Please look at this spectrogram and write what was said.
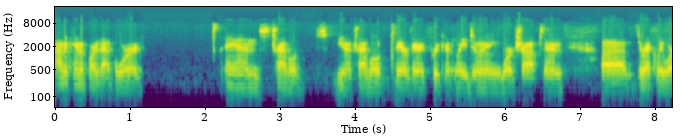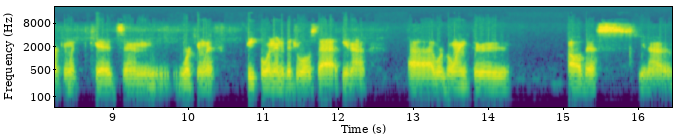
I became a part of that board and traveled, you know, traveled there very frequently doing workshops and uh, directly working with kids and working with people and individuals that, you know, uh, were going through all this, you know,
